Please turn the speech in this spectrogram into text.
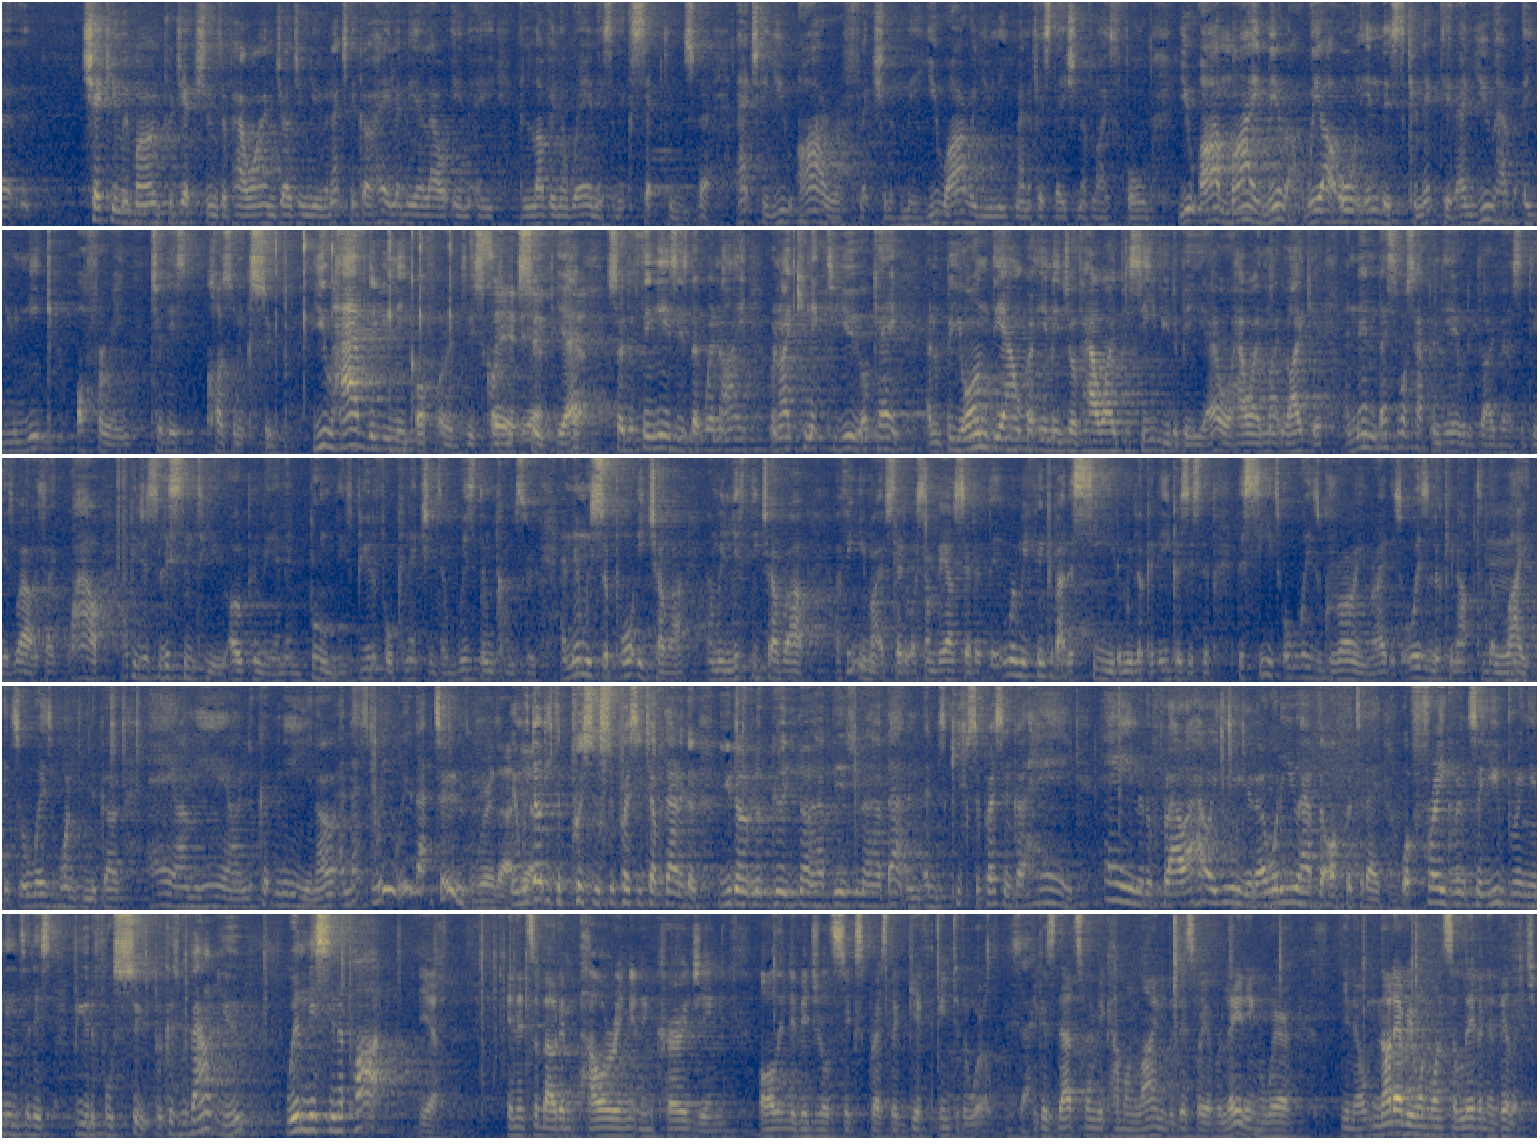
check in with my own projections of how I'm judging you, and actually go, hey, let me allow in a, a loving awareness and acceptance that actually you are a reflection of me. You are a unique manifestation of life's form. You are my mirror. We are all in this connected, and you have a unique offering to this cosmic soup. You have the unique offer into this cosmic soup, yeah, yeah? yeah. So the thing is, is that when I when I connect to you, okay, and beyond the outer image of how I perceive you to be, yeah, or how I might like it, and then that's what's happened here with the diversity as well. It's like, wow, I can just listen to you openly, and then boom, these beautiful connections and wisdom comes through, and then we support each other and we lift each other up. I think you might have said it, or somebody else said it. When we think about the seed and we look at the ecosystem, the seed's always growing, right? It's always looking up to the mm. light. It's always wanting to go, hey, I'm here, and look at me, you know. And that's we, we're that too. We're that, and we yeah. don't need to push and suppress each other down and go, you don't look good, you don't have this, you don't have that, and, and just keep suppressing and go, hey, hey, little flower, how are you? You know, what do you have to offer today? What fragrance are you bringing into this beautiful soup? Because without you, we're missing a part. Yeah. And it's about empowering and encouraging all individuals to express their gift into the world. Exactly. Because that's when we come online into this way of relating where, you know, not everyone wants to live in a village.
